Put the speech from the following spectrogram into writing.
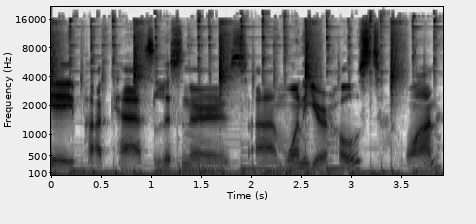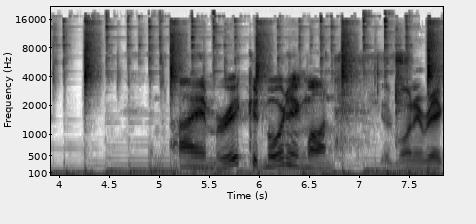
Podcast listeners. I'm one of your hosts, Juan. And I am Rick. Good morning, Juan. Good morning, Rick.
